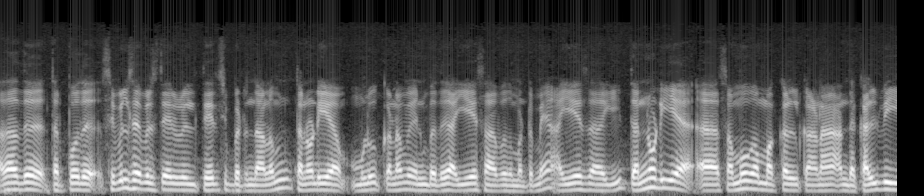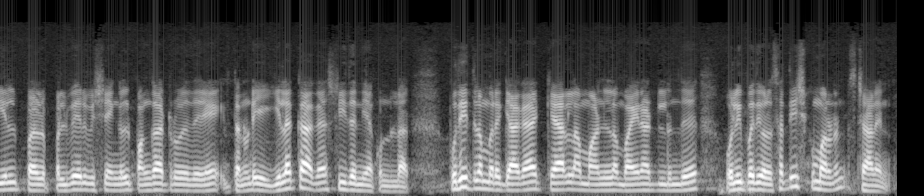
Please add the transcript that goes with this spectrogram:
அதாவது தற்போது civil service தேர்வில் தேர்ச்சி பெற்றிருந்தாலும் தன்னுடைய முழு கனவு என்பது IAS ஆவது மட்டுமே. ஐஏஎஸ் ஆகி தன்னுடைய சமூக மக்களுக்கான அந்த கல்வியில் பல் பல்வேறு விஷயங்கள் பங்காற்றுவதே தன்னுடைய இலக்காக ஸ்ரீதன்யா கொண்டுள்ளார். புதிய தலைமுறைக்காக கேரளா மாநிலம் வயநாட்டிலிருந்து ஒளிப்பதிவாளர் சதீஷ்குமாருடன் ஸ்டாலின்.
